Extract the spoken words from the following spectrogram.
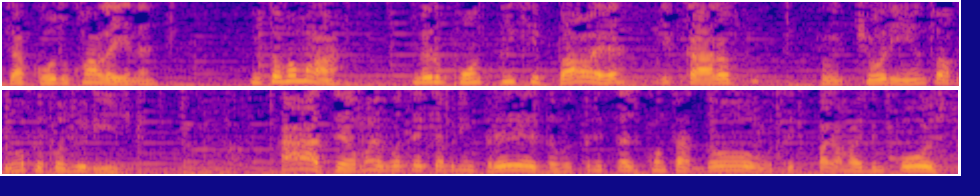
de acordo com a lei. Né? Então, vamos lá. O primeiro ponto principal é, de cara, eu te oriento a abrir uma pessoa jurídica. Ah, Theo, mas vou ter que abrir empresa, vou precisar de contador, vou ter que pagar mais imposto.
